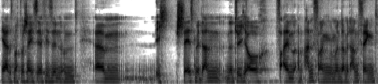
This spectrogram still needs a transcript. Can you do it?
Ja, das macht wahrscheinlich sehr viel Sinn und ähm, ich stelle es mir dann natürlich auch, vor allem am Anfang, wenn man damit anfängt,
